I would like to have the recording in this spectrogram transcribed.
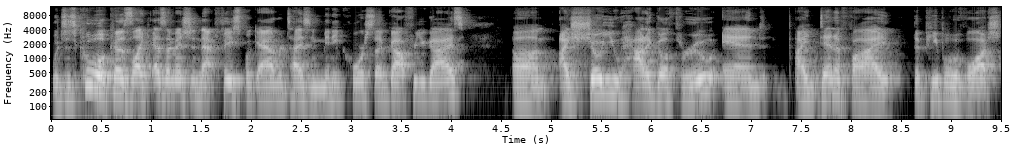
which is cool because like as I mentioned that Facebook advertising mini course I've got for you guys um, I show you how to go through and identify the people who've watched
